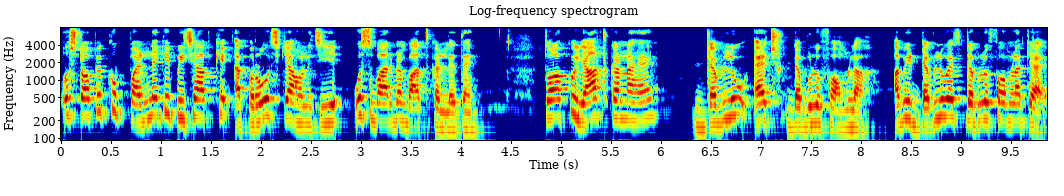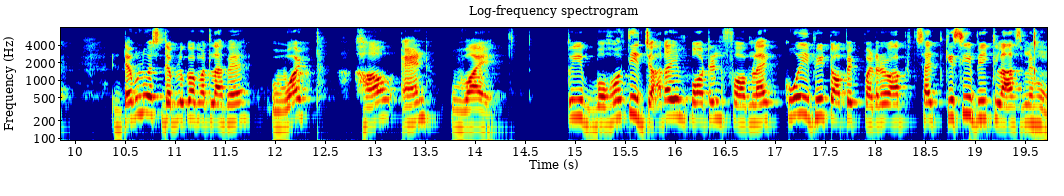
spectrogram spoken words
उस टॉपिक को पढ़ने के पीछे आपकी अप्रोच क्या होनी चाहिए, उस बारे में बात कर लेते हैं। तो आपको याद करना है डब्ल्यू एच डब्ल्यू फॉर्मूला अभी डब्ल्यू एच डब्ल्यू फॉर्मूला क्या है? डब्ल्यू एच डब्ल्यू का मतलब है वट हाउ एंड वाई। तो ये बहुत ही ज़्यादा इंपॉर्टेंट फॉर्मूला है। कोई भी टॉपिक पढ़ रहे हो, आप शायद किसी भी क्लास में हो,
